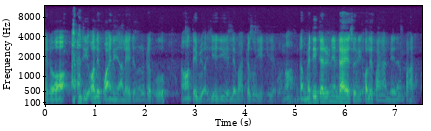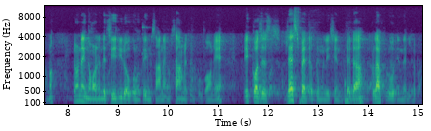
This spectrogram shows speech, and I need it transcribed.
အဲ့တော့ဒီ olive oil နေရာလဲကျွန်တော်တို့အတွက်ကိုနော်တိတ်ပြီးအရေးကြီးတယ် liver အတွက်ကိုအရေးကြီးတယ်ပေါ့နော်အဲ့တော့ Mediterranean diet ဆိုဒီ olive oil ကအများကြီးပါတာပေါ့နော်ကျွန်တော်နိုင်ငံမှာလည်းဈေးကြီးတော့အကုန်လုံးသိမစားနိုင်အောင်စားမယ်ဆိုရင်ပိုကောင်းတယ် it causes less fat accumulation better blood flow in the liver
